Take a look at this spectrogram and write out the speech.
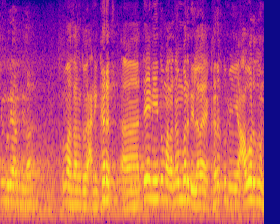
शिंगुरी आमटीला तुम्हाला सांगतो आणि खरंच त्यांनी तुम्हाला नंबर दिलेला आहे खरंच तुम्ही आवर्जून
